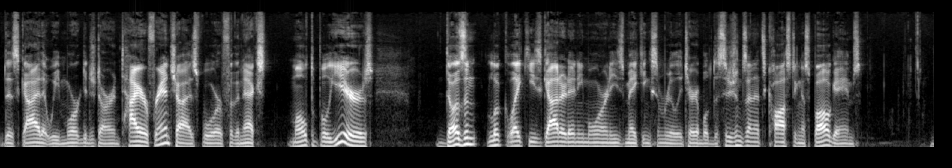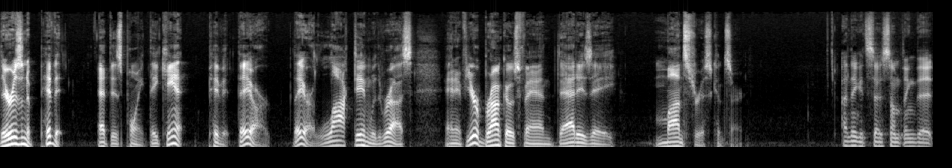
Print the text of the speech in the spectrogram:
this guy that we mortgaged our entire franchise for for the next multiple years doesn't look like he's got it anymore and he's making some really terrible decisions and it's costing us ball games. There isn't a pivot at this point. They can't pivot. They are they are locked in with Russ. And if you're a Broncos fan, that is a monstrous concern. I think it says something that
